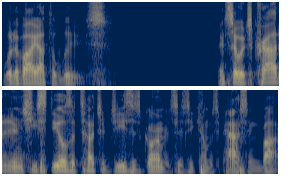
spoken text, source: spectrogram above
What have I got to lose? And so it's crowded, and she steals a touch of Jesus' garments as he comes passing by.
